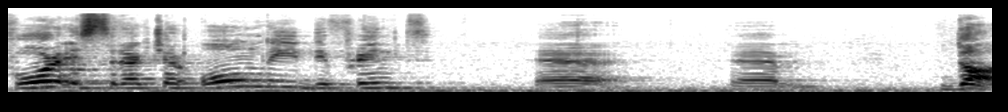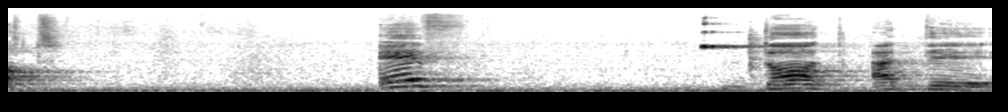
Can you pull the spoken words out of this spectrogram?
four structure only different uh, um, dot. F dot at the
